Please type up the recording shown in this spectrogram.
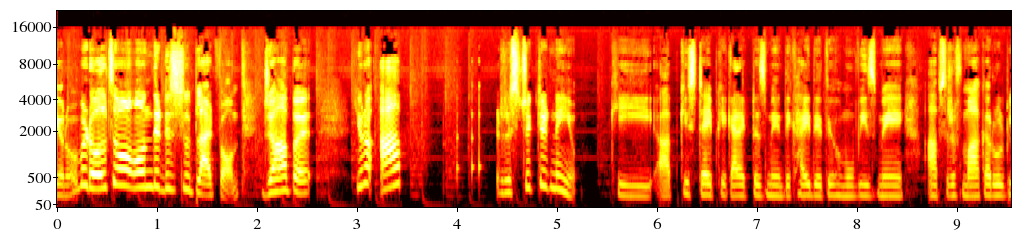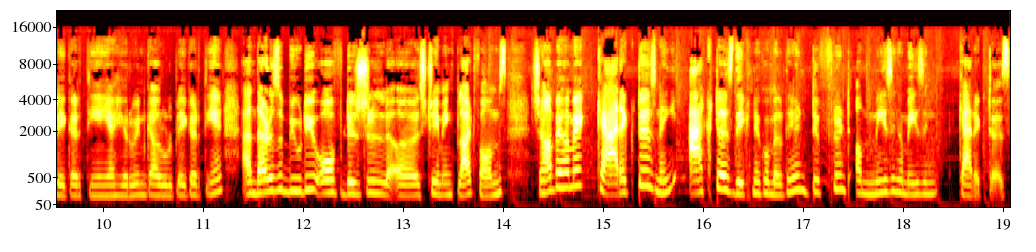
you know but also on the digital platform जहाँ पर you know आप restricted नहीं हो कि आप किस टाइप के कैरेक्टर्स में दिखाई देते हो मूवीज़ में? आप सिर्फ़ माँ का रोल प्ले करती हैं या हीरोइन का रोल प्ले करती हैं? And that is a beauty of digital streaming platforms जहाँ पे हमें कैरेक्टर्स नहीं एक्टर्स देखने को मिलते हैं different amazing amazing characters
